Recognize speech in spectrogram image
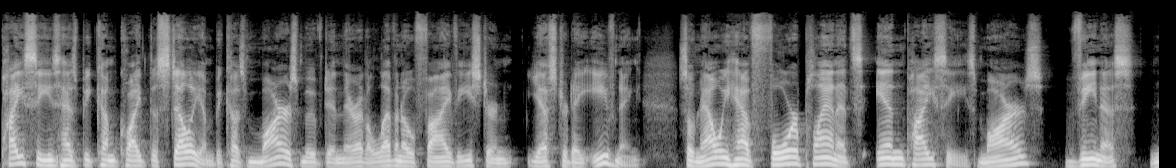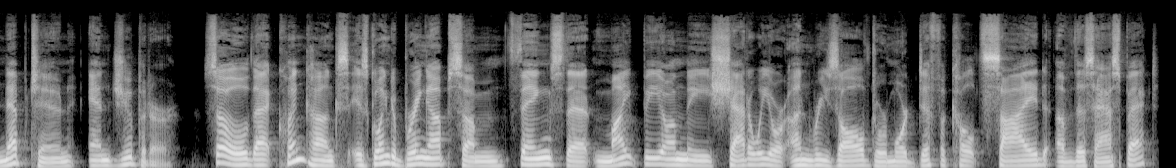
Pisces has become quite the stellium because Mars moved in there at 11:05 Eastern yesterday evening. So now we have four planets in Pisces: Mars, Venus, Neptune, and Jupiter. So that quincunx is going to bring up some things that might be on the shadowy or unresolved or more difficult side of this aspect.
